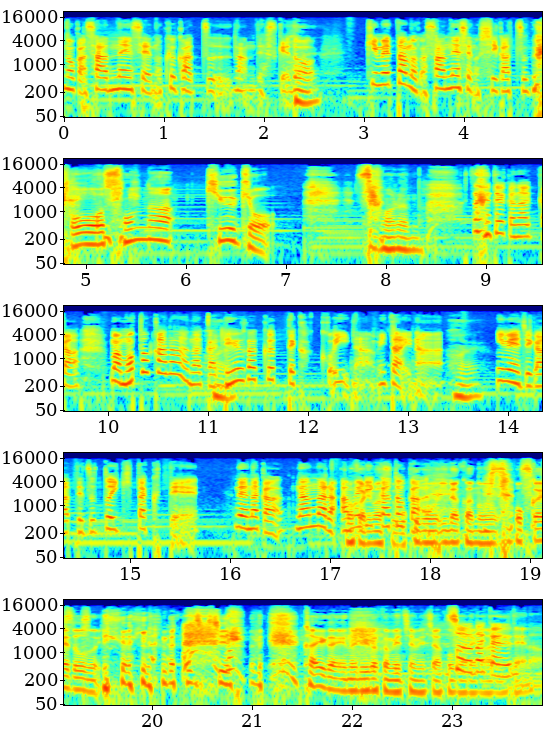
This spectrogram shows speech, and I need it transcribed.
のが3年生の9月なんですけど、はい。決めたのが3年生の4月ぐらい。おおそんな急遽 決まるんだ。というかなんか、まあ、元からなんかはい。留学ってかっこいいなみたいなはい。イメージがあってずっと行きたくてでなんかなんならアメわかります。リカとか。僕も田舎の 北海道の 田舎の出身で海外への留学はめちゃめちゃ憧れがあるみたいな。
